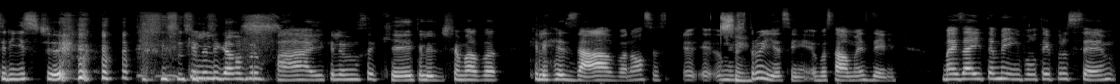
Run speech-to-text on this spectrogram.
triste, que ele ligava pro pai, que ele não sei o quê, que ele chamava, que ele rezava. Nossa, eu, eu me Sim. destruía, assim, eu gostava mais dele. Mas aí também voltei pro Sam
